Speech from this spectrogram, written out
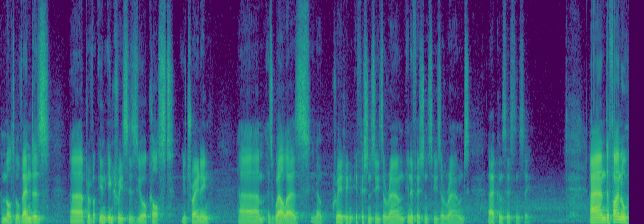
and multiple vendors uh, increases your cost, your training, um, as well as you know, creating efficiencies around, inefficiencies around uh, consistency. And the final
